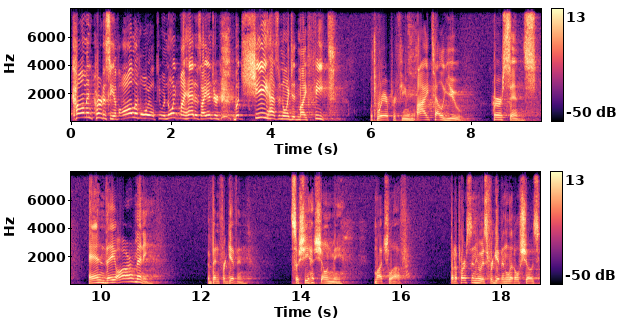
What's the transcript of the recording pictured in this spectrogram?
common courtesy of olive oil to anoint my head as I entered, but she has anointed my feet with rare perfume. I tell you, her sins, and they are many, have been forgiven. So she has shown me much love. But a person who is forgiven little shows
